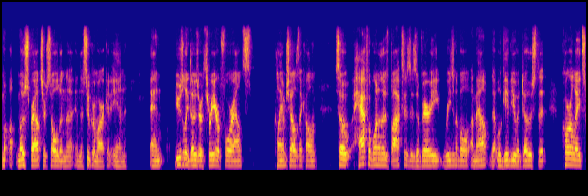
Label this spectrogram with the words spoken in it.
m- most sprouts are sold in the in the supermarket in, and usually those are three or four ounce clamshells, they call them. So half of one of those boxes is a very reasonable amount that will give you a dose that correlates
